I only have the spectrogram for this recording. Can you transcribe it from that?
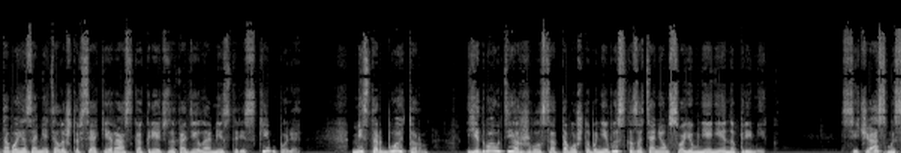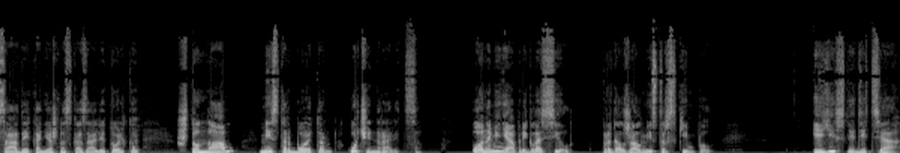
того, я заметила, что всякий раз, как речь заходила о мистере Скимполе, мистер Бойторн едва удерживался от того, чтобы не высказать о нем свое мнение напрямик. Сейчас мы с Адой, конечно, сказали только, что нам мистер Бойтерн очень нравится. — Он и меня пригласил, — продолжал мистер Скимпл. — И если дитя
